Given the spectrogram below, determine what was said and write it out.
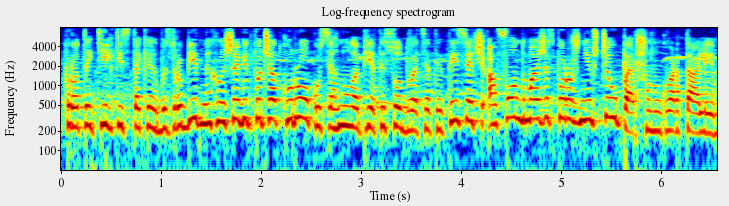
Проте кількість таких безробітних лише від початку року сягнула 520 тисяч, а фонд майже спорожнів ще у першому кварталі.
